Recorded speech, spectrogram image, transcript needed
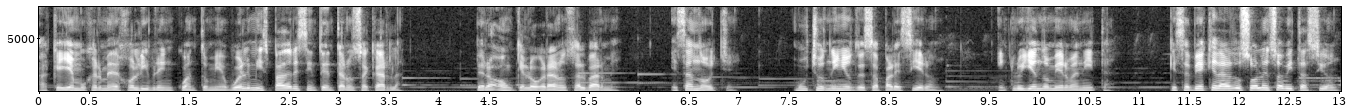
Aquella mujer me dejó libre en cuanto mi abuelo y mis padres intentaron sacarla, pero aunque lograron salvarme, esa noche muchos niños desaparecieron, incluyendo mi hermanita, que se había quedado sola en su habitación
